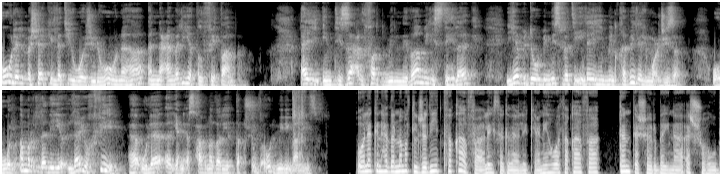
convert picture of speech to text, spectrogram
أولى المشاكل التي يواجهونها أن عملية الفطام أي انتزاع الفرد من نظام الاستهلاك يبدو بالنسبة إليهم من قبيل المعجزة وهو الأمر الذي لا يخفيه هؤلاء يعني أصحاب نظرية التقشف أو المينيماليزم ولكن هذا النمط الجديد ثقافة أليس كذلك؟ يعني هو ثقافة تنتشر بين الشعوب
